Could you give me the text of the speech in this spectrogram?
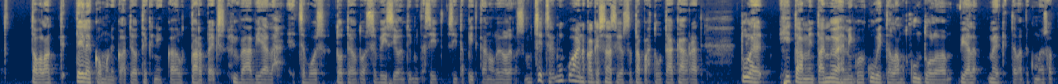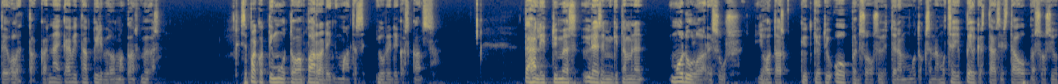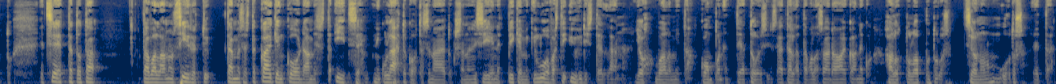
tavallaan telekommunikaatiotekniikka ei ollut tarpeeksi hyvää vielä, että se voisi toteutua se visiointi, mitä siitä, siitä pitkään oli olemassa. Mutta sitten se niin kuin aina kaikessa asioissa tapahtuu tämä käyrä, että tulee hitaammin tai myöhemmin kuin kuvitellaan, mutta kun tuolla on vielä merkittävämpi kuin me osattiin olettaakaan. Näin kävi tämän pilvihomman kanssa myös. Se pakotti muuttamaan paradigmaa tässä juridikas kanssa. Tähän liittyy myös yleisemminkin tämmöinen modulaarisuus, johon taas kytkeytyy open source yhtenä muutoksena, mutta se ei ole pelkästään siis tämä open source juttu. Et se, että tota, tavallaan on siirrytty tämmöisestä kaiken koodaamisesta itse niin kuin lähtökohtaisena ajatuksena niin siihen, että pikemminkin luovasti yhdistellään jo valmiita komponentteja toisiinsa ja tällä tavalla saadaan aikaan niin kuin haluttu lopputulos. Se on ollut muutos, että,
